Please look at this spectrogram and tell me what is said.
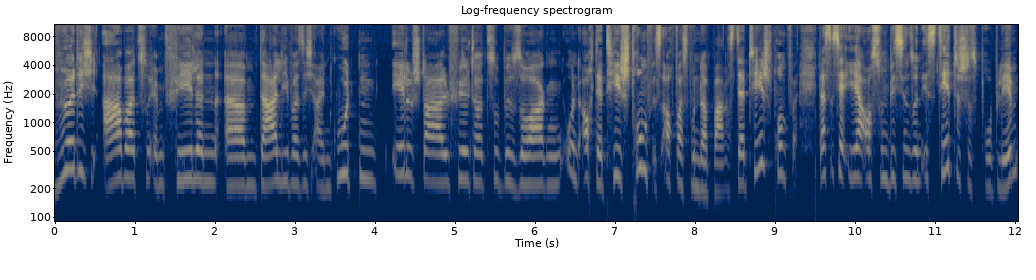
würde ich aber zu empfehlen, ähm, da lieber sich einen guten Edelstahlfilter zu besorgen. Und auch der Teestrumpf ist auch was Wunderbares. Der Teestrumpf, das ist ja eher auch so ein bisschen so ein ästhetisches Problem.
